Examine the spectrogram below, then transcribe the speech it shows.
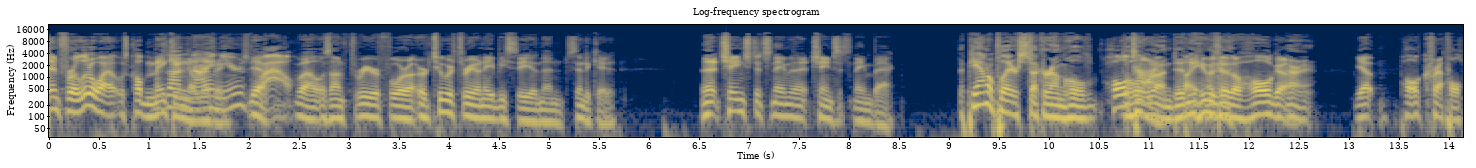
then for a little while, it was called Making on a nine Living. years? Yeah. Wow. Well, it was on three or four, or two or three on ABC, and then syndicated. And then it changed its name, and then it changed its name back. The piano player stuck around the whole Whole the time, run, didn't Like, he? He was Okay. there the whole go. All right. Yep, Paul Kreppel,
